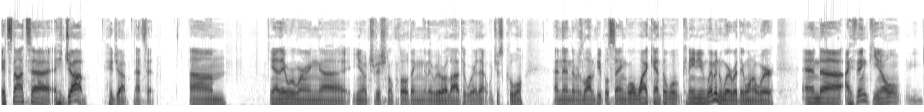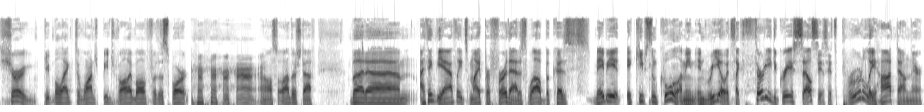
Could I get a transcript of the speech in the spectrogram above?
It's not uh, hijab. Hijab. That's it. Um, yeah, they were wearing uh, you know traditional clothing. They were allowed to wear that, which is cool. And then there was a lot of people saying, well, why can't the Canadian women wear what they want to wear? And uh, I think, you know, sure, people like to watch beach volleyball for the sport and also other stuff. But um, I think the athletes might prefer that as well because maybe it, it keeps them cool. I mean, in Rio, it's like 30 degrees Celsius. It's brutally hot down there.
